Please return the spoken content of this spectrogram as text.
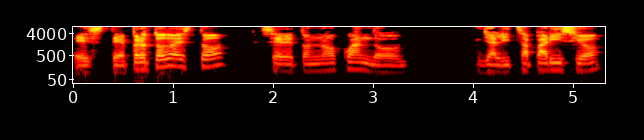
este, pero todo esto se detonó cuando Yalitza Aparicio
